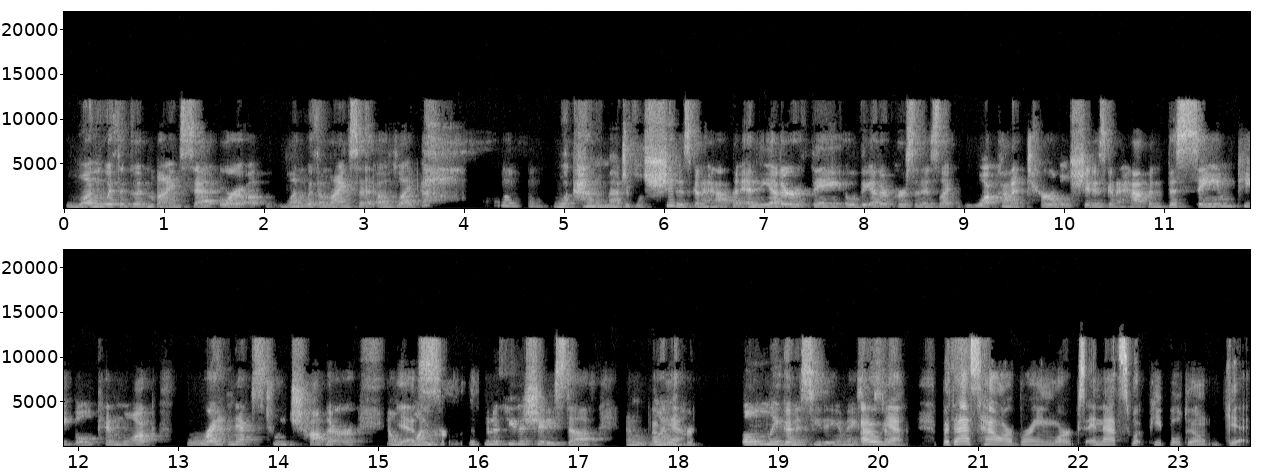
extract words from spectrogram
one with a good mindset or uh, one with a mindset of like, what kind of magical shit is going to happen? And the other thing, oh, the other person is like, what kind of terrible shit is going to happen? The same people can walk right next to each other, and Yes. one person is going to see the shitty stuff, and Oh, one yeah. person only going to see the amazing Oh, stuff. yeah. But that's how our brain works. And that's what people don't get.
